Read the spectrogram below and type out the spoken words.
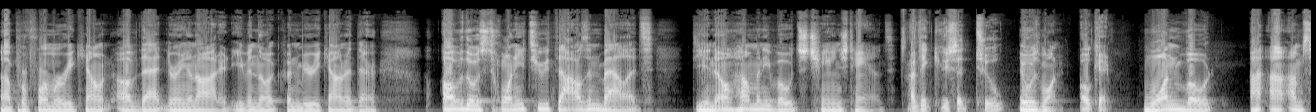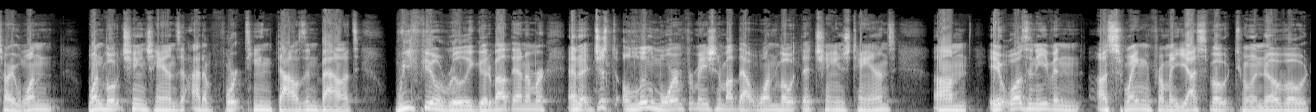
uh, perform a recount of that during an audit, even though it couldn't be recounted there. Of those 22,000 ballots, do you know how many votes changed hands? I think you said two. It was one. Okay. One vote. I, I'm sorry. One one vote changed hands out of 14,000 ballots. We feel really good about that number. And uh, just a little more information about that one vote that changed hands. Um, it wasn't even a swing from a yes vote to a no vote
